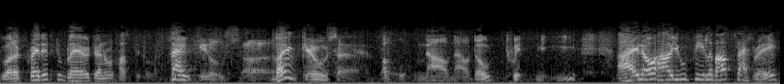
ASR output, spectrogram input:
You are a credit to Blair General Hospital. Thank you, sir. Thank you, sir. Oh, now, now, don't twit me. I know how you feel about flattery,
